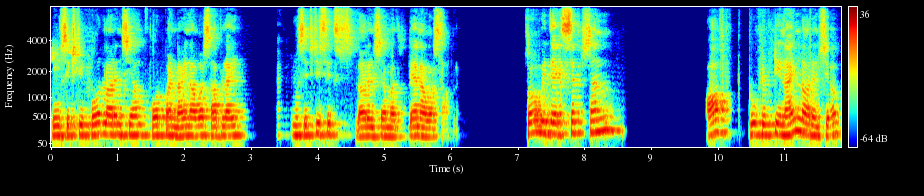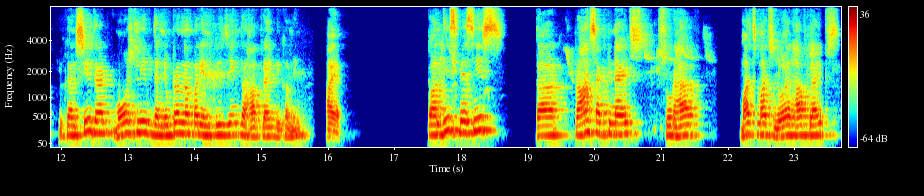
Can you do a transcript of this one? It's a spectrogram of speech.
264 lawrencium 4.9 hours half-life and 266 lawrencium at 10 hours half-life so with the exception of 259 lawrencium you can see that mostly the neutron number increasing the half-life becoming higher so on this basis the transactinides should have much much lower half-lives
